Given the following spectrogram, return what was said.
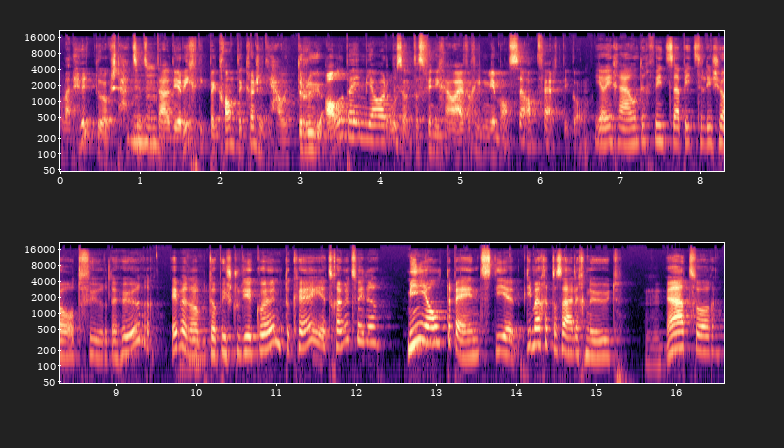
Und wenn du heute schaust, hat sie mhm. zum Teil die richtig bekannten Künstler, die hauen drei Alben im Jahr raus und das finde ich auch einfach irgendwie Massenabfertigung. Ja, ich auch und ich finde es auch ein bisschen schade für den Hörer. Eben, mhm. da, da bist du dir gewöhnt, okay, jetzt kommen sie wieder. Meine alten Bands, die, die machen das eigentlich nicht. Mhm. Ja, zwar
